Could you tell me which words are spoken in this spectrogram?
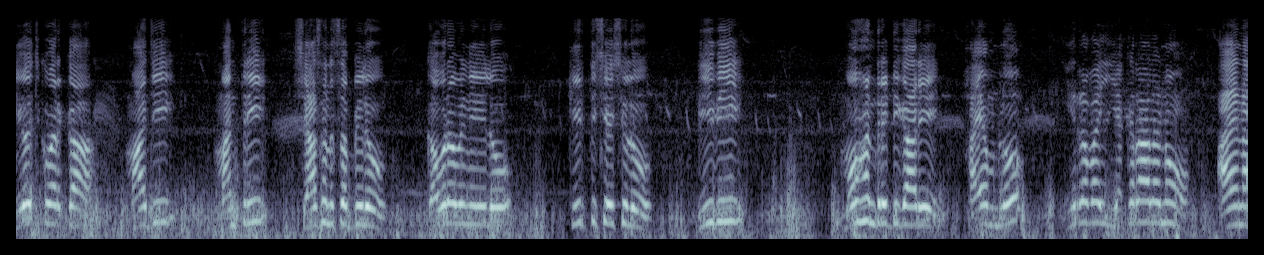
నియోజకవర్గ మాజీ మంత్రి శాసనసభ్యులు గౌరవనీయులు కీర్తిశేషులు బివి మోహన్ రెడ్డి గారి హయాంలో ఇరవై ఎకరాలను ఆయన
